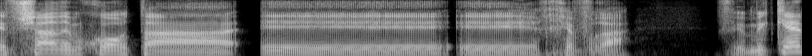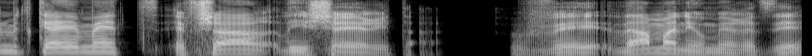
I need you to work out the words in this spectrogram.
אפשר למכור את החברה. אה, אה, ואם היא כן מתקיימת, אפשר להישאר איתה. ולמה אני אומר את זה?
